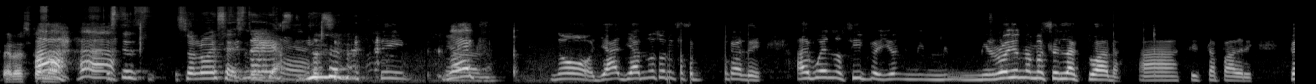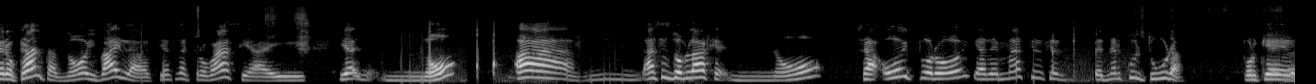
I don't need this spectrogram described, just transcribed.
Pero esto no. Este es, solo es esto. Sí, next. No, ya, ya no son esas épocas de, ay, bueno, sí, pero yo, mi, rollo nada más es la actuada. Ah, sí, está padre. Pero cantas, ¿no? Y bailas, y haces acrobacia, y, y no. Ah, mm, haces doblaje. No sea, hoy por hoy, y además tienes que tener cultura, porque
